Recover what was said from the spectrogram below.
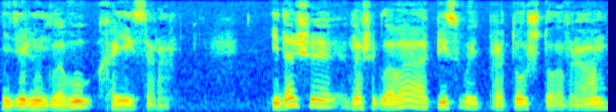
недельную главу Хаей Сара. И дальше наша глава описывает про то, что Авраам,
